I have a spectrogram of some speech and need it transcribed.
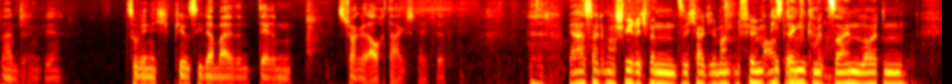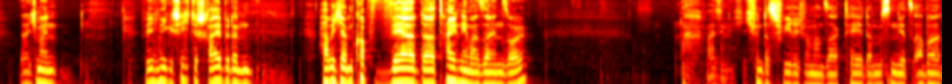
halt irgendwie zu wenig POC dabei sind, deren Struggle auch dargestellt wird. Ja, ist halt immer schwierig, wenn sich halt jemand einen Film ausdenkt mit seinen Leuten. Ich meine, wenn ich eine Geschichte schreibe, dann habe ich ja im Kopf, wer da Teilnehmer sein soll. Weiß ich nicht. Ich finde das schwierig, wenn man sagt, hey, da müssen jetzt aber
